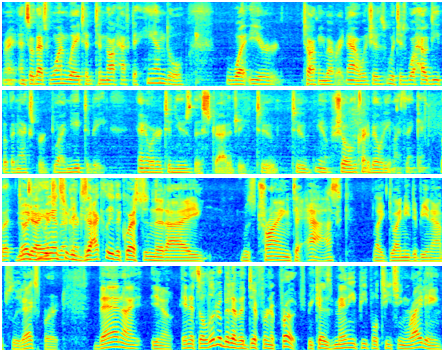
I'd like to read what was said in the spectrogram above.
right? And so that's one way to, to not have to handle what you're talking about right now, which is which is well, how deep of an expert do I need to be? in order to use this strategy to to you know show the credibility of my thinking. But no, you answer answered exactly the question that I was trying to ask. Like, do I need to be an absolute expert? Then I, you know, and it's a little bit of a different approach because many people teaching writing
